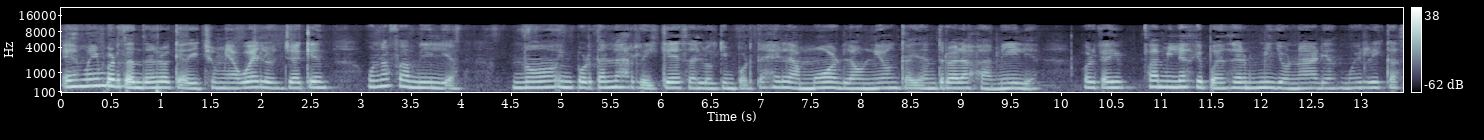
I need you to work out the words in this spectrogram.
Es muy importante lo que ha dicho mi abuelo, ya que una familia no importan las riquezas, lo que importa es el amor, la unión que hay dentro de la familia, porque hay familias que pueden ser millonarias, muy ricas,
